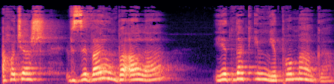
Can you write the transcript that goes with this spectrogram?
A chociaż wzywają Baala, jednak im nie pomaga.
